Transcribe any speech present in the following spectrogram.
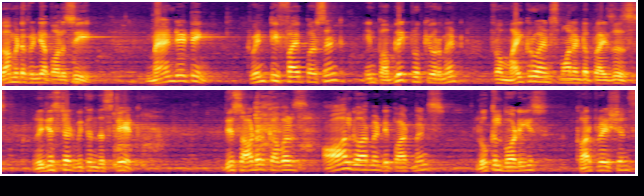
government of India policy mandating twenty five percent in public procurement from micro and small enterprises registered with in the state this order covers all government departments local bodies corporations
